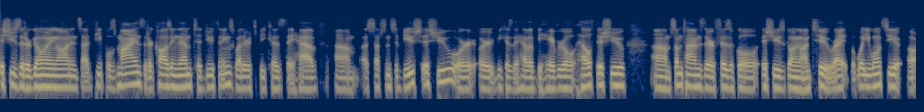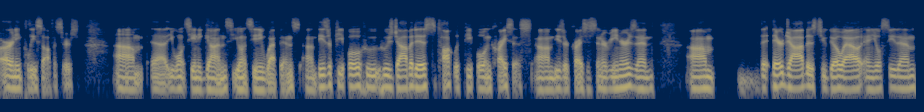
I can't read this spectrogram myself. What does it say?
issues that are going on inside people's minds that are causing them to do things, whether it's because they have um, a substance abuse issue or or because they have a behavioral health issue. Um, sometimes there are physical issues going on too, right? But what you won't see are any police officers. Um, uh, you won't see any guns. You won't see any weapons. Um, these are people who whose job it is to talk with people in crisis. Um, these are crisis interveners, and um, th- their job is to go out and you'll see them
